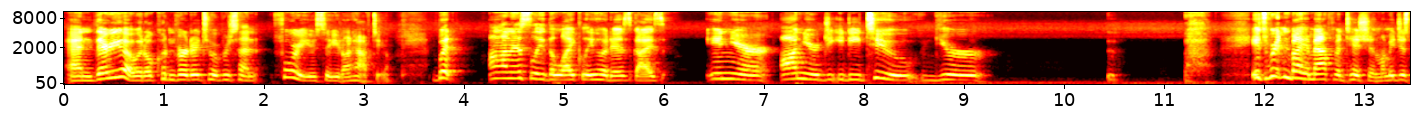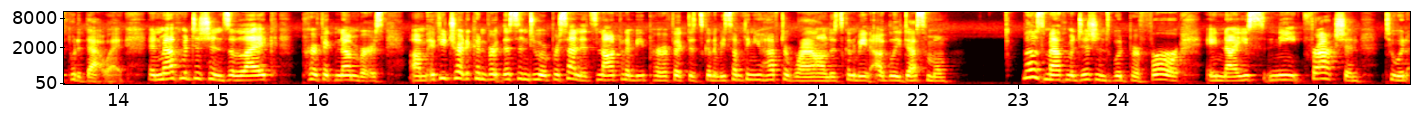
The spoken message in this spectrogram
And there you go. It'll convert it to a percent for you so you don't have to. But honestly, the likelihood is, guys, in your on your GED 2, you're it's written by a mathematician. Let me just put it that way. And mathematicians like perfect numbers. Um, if you try to convert this into a percent, it's not going to be perfect. It's going to be something you have to round. It's going to be an ugly decimal. Most mathematicians would prefer a nice, neat fraction to an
